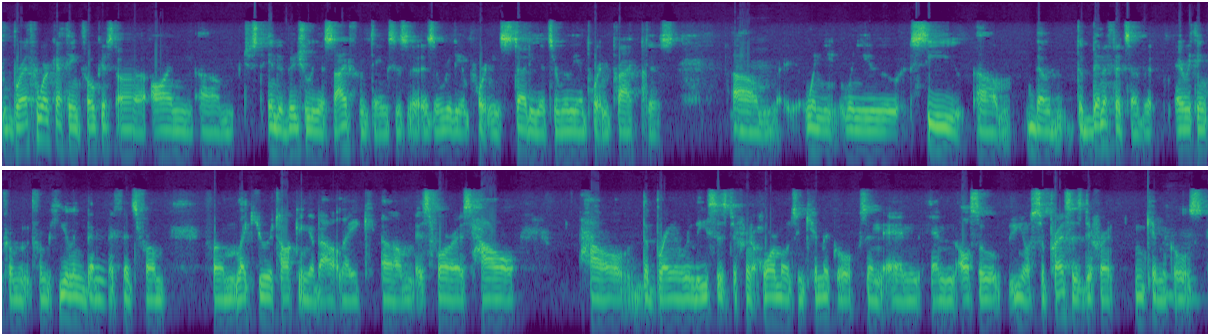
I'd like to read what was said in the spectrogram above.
breath work, I think, focused on, on um, just individually aside from things is a, is a really important study. It's a really important practice. Um, when you when you see um, the the benefits of it, everything from from healing benefits from from like you were talking about, like um, as far as how how the brain releases different hormones and chemicals, and and and also you know suppresses different chemicals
